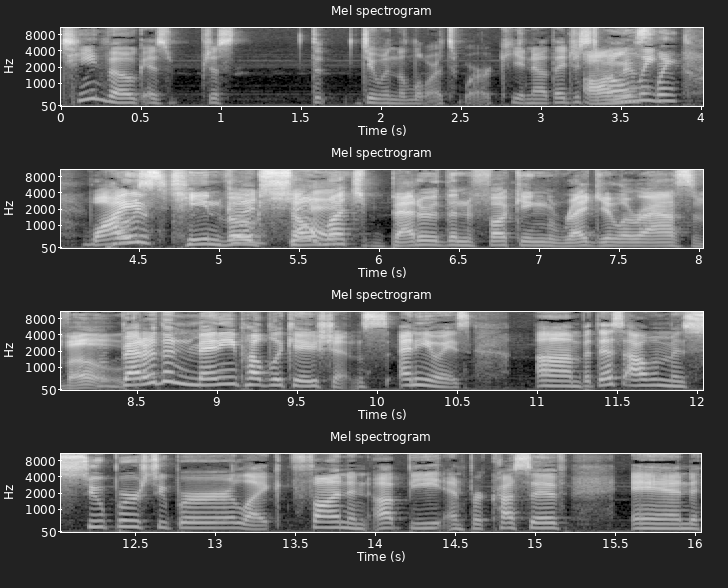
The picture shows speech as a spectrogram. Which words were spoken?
Teen Vogue is just th- doing the Lord's work, you know. They just Honestly, only why is Teen Vogue so shit. much better than fucking regular ass Vogue? better than many publications. Anyways, um, but this album is super, super like fun and upbeat and percussive, and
